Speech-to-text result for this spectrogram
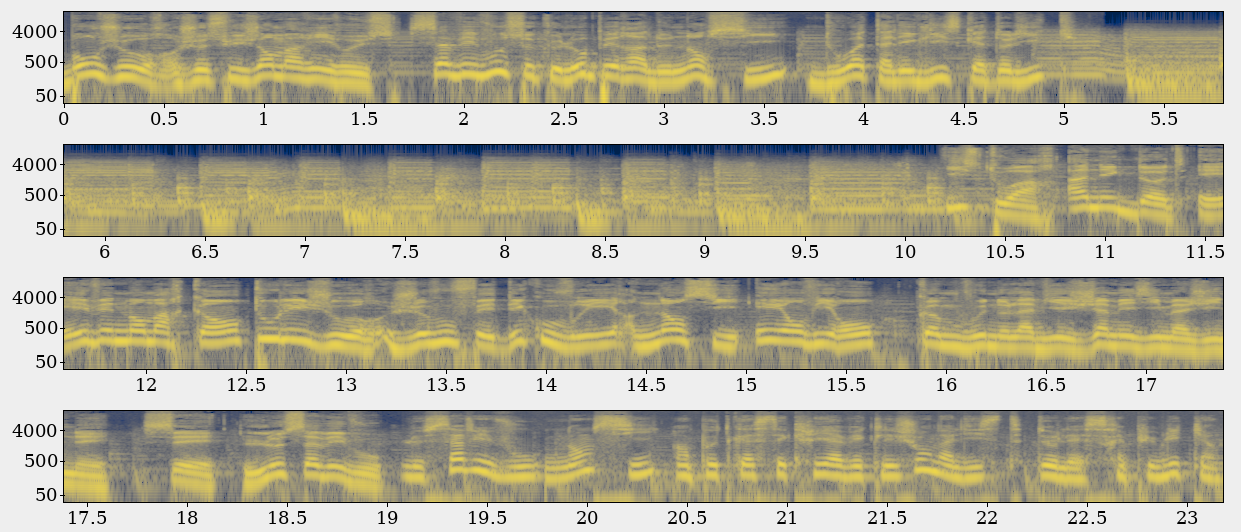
Bonjour, je suis Jean-Marie Russe. Savez-vous ce que l'Opéra de Nancy doit à l'Église catholique? Histoire, anecdotes et événements marquants, tous les jours je vous fais découvrir Nancy et environ comme vous ne l'aviez jamais imaginé. C'est Le Savez-vous Le savez-vous Nancy, un podcast écrit avec les journalistes de l'Est républicain.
